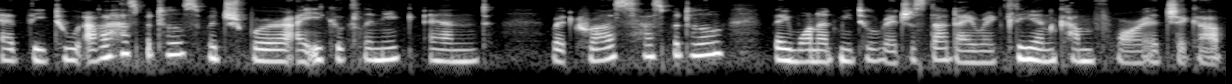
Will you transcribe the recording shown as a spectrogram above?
At the two other hospitals, which were Aiiku Clinic and Red Cross Hospital, they wanted me to register directly and come for a checkup.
